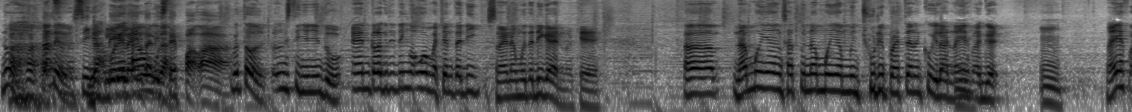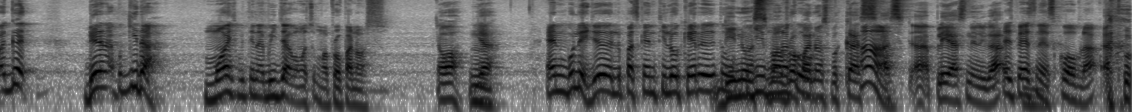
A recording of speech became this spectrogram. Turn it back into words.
No, tak ada. Mestinya Dah boleh tahu dah. step up lah. Betul, tak mestinya macam tu. And kalau kita tengok pun macam tadi, selain nama tadi kan, okay. Uh, nama yang satu nama yang mencuri perhatian aku ialah Naif Agad. Hmm. Naif Agad, dia nak pergi dah. Moy seperti nak bijak masuk Mavropanos. Oh, Hmm. ya. And boleh je lepaskan Tilo Kera tu Dinos pergi Monaco. Mavropanos bekas Ha. as, uh, player Arsenal juga. SPS Arsenal score pula. Tu.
